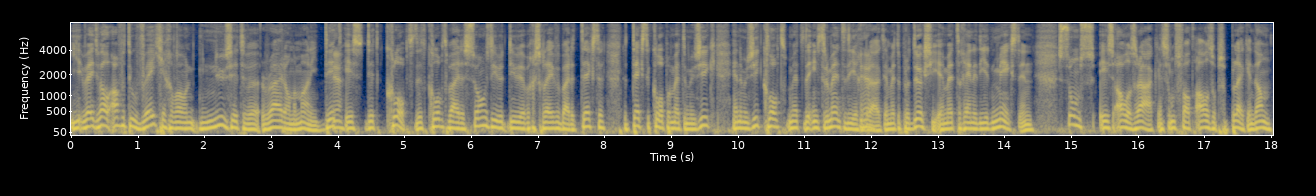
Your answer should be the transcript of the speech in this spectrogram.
je weet wel, af en toe weet je gewoon, nu zitten we right on the money. Dit, is, dit klopt. Dit klopt bij de songs die we, die we hebben geschreven, bij de teksten. De teksten kloppen met de muziek. En de muziek klopt met de instrumenten die je gebruikt. En met de productie. En met degene die het mixt. En soms is alles raak. En soms valt alles op zijn plek. En dan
